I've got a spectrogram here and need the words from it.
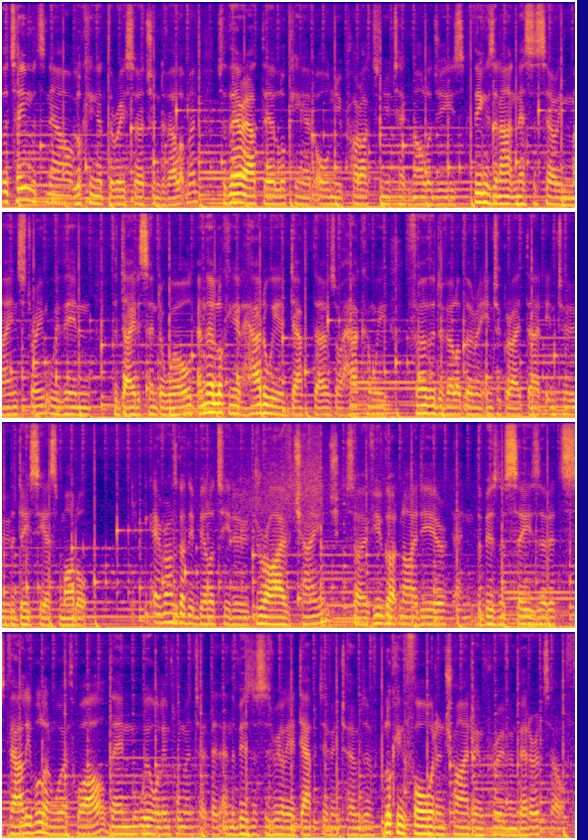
The team that's now looking at the research and development, so they're out there looking at all new products, new technologies, things that aren't necessarily mainstream within the data center world, and they're looking at how do we adapt those or how can we further develop them and integrate that into the DCS model. Everyone's got the ability to drive change. So if you've got an idea and business sees that it's valuable and worthwhile, then we will implement it. And the business is really adaptive in terms of looking forward and trying to improve and better itself.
